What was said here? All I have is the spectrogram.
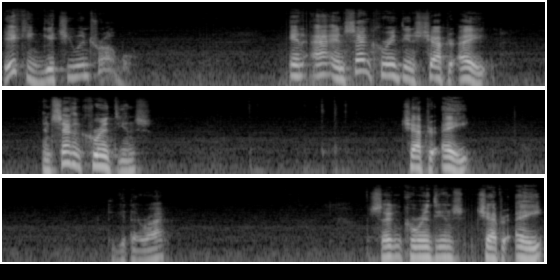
It can get you in trouble. In, in 2 Corinthians chapter 8, in 2 Corinthians chapter 8, to get that right, 2 Corinthians chapter 8,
